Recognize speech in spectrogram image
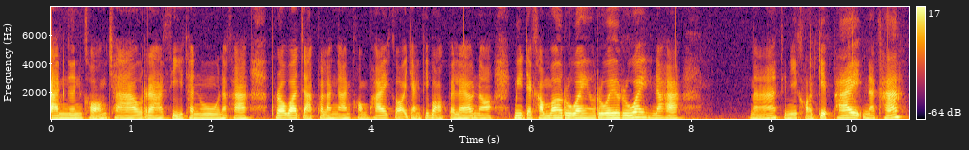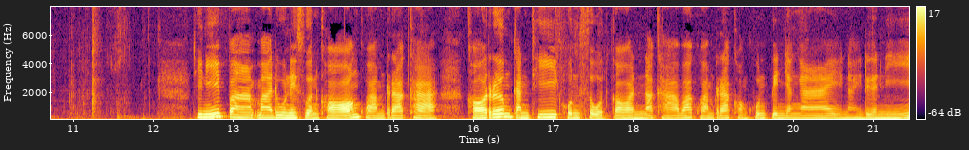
การเงินของชาวราศีธนูนะคะ เพราะว่าจากพลังงานของไพ่ก็อย่างที่บอกไปแล้วเนาะมีแต่คำว่ารวยรวยรวยนะคะนะทีนี้ขอเก็บไพ่นะคะทีนี้มามาดูในส่วนของความรักค่ะ ขอเริ่มกันที่คนโสดก่อนนะคะ ว่าความรักของคุณเป็นยังไงในเดือนนี้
